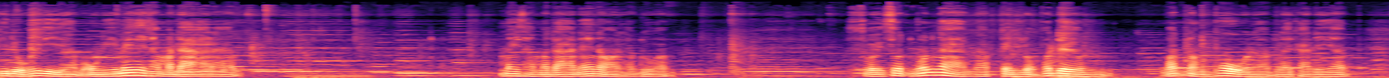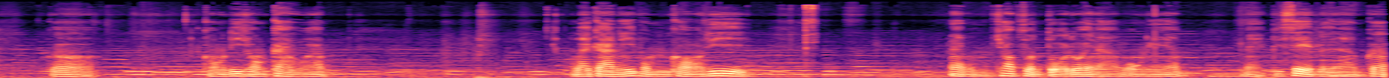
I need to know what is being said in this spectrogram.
พี่ดูให้ดีครับ องค์นี้ไม่ได้ธรรมดานะครับ ไม่ธรรมดาแน่นอนครับดูครับ สวยสดงดงามครับ เป็นหลวงพ่อเดิมวัดหนองโพนะครับ รายการนี้ครับ ก็ของดีของเก่าครับ รายการนี้ผมขอที่แม่ผมชอบส่วนตัวด้วยนะครับ องค์นี้ครับ มพิเศษเลยนะครับก็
